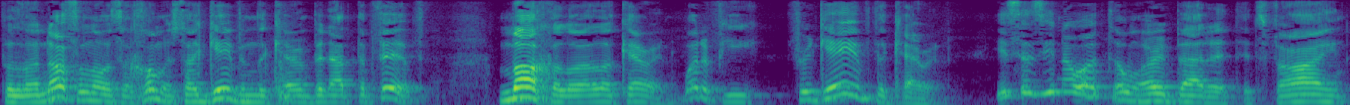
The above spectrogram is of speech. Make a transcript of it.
For the nasan as a chumash, so I gave him the keren, but not the fifth. Machalo ela keren. What if he forgave the keren? He says, you know what? Don't worry about it. It's fine,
